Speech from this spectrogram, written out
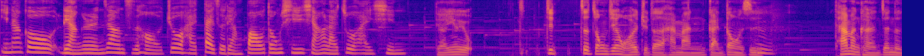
伊那个两个人这样子吼，就还带着两包东西想要来做爱心，对啊，因为这这中间我会觉得还蛮感动的是，嗯。他们可能真的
